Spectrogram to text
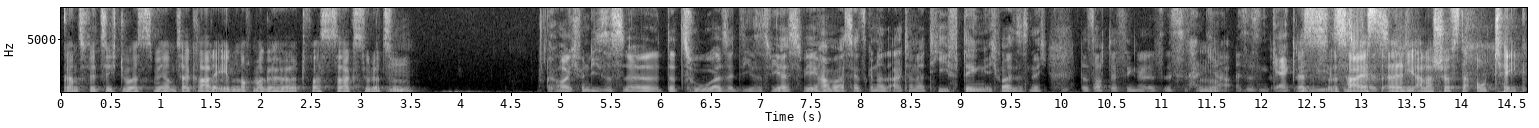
ganz witzig. Du hast, wir haben es ja gerade eben nochmal gehört. Was sagst du dazu? Mhm. Ja, ich finde dieses äh, dazu, also dieses, wie heißt, wie haben wir es jetzt genannt, Alternativ-Ding, ich weiß es nicht. Das ist auch der Single, es ist halt, ja, es ist ein Gag. Es, es ist- heißt es, äh, die allerschärfste Outtake.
